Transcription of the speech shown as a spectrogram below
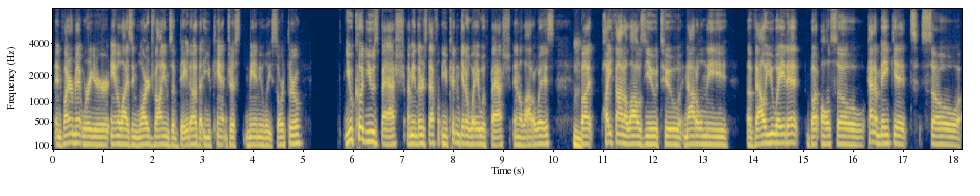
environment where you're analyzing large volumes of data that you can't just manually sort through. You could use Bash. I mean, there's definitely you couldn't get away with Bash in a lot of ways. Hmm. But Python allows you to not only evaluate it, but also kind of make it so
